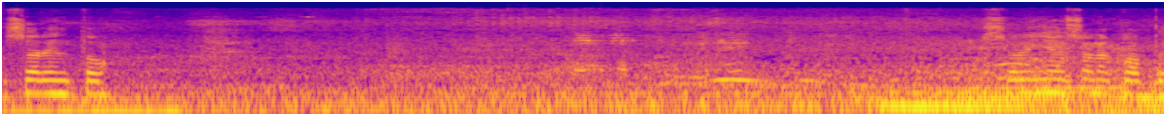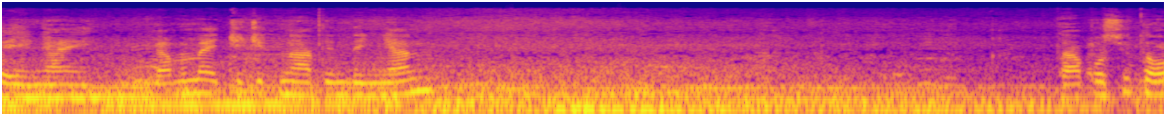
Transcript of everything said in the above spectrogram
Isa rin to. Isa rin yan sa nagpapaingay. Kaya mamaya chichik natin din yan. Tapos ito.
